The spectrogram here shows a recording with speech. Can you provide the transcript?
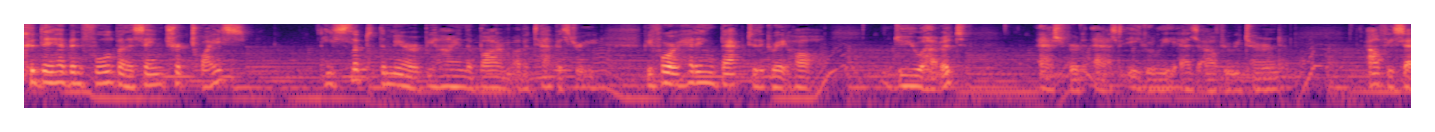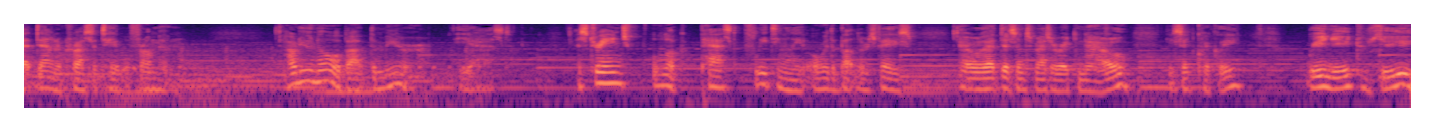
Could they have been fooled by the same trick twice? He slipped the mirror behind the bottom of a tapestry before heading back to the great hall. Do you have it? Ashford asked eagerly as Alfie returned. Alfie sat down across the table from him. How do you know about the mirror? he asked. A strange look passed fleetingly over the butler's face. Oh, that doesn't matter right now, he said quickly. We need to see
